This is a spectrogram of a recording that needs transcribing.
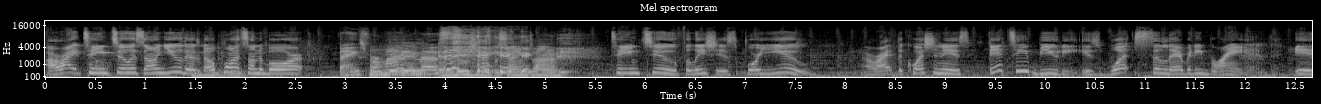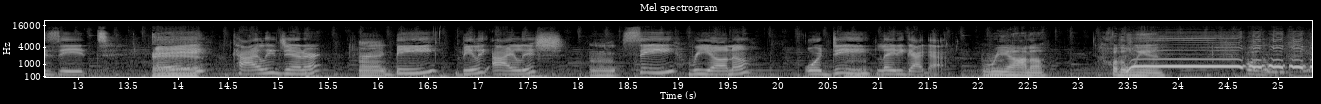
All right, team two, it's on you. There's no points on the board. Thanks for reminding us. and losing at the same time. Team two, Felicia, is for you. All right, the question is Fenty Beauty is what celebrity brand? Is it. A, Kylie Jenner, Mm, B, Billie Eilish, mm. C, Rihanna, or D, Mm. Lady Gaga? Rihanna for the win. Woo, woo, woo, woo.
